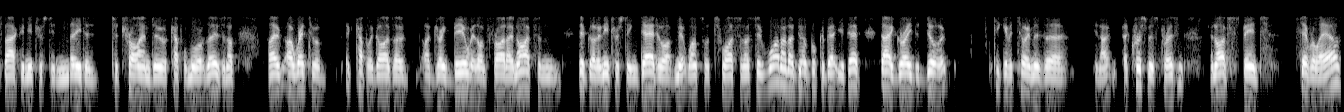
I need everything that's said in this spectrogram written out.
sparked an interest in me to to try and do a couple more of these. And I've, I, I went to a, a couple of guys I I drink beer with on Friday nights, and they've got an interesting dad who I've met once or twice, and I said, why don't I do a book about your dad? They agreed to do it to give it to him as a you know, a Christmas present. And I've spent several hours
